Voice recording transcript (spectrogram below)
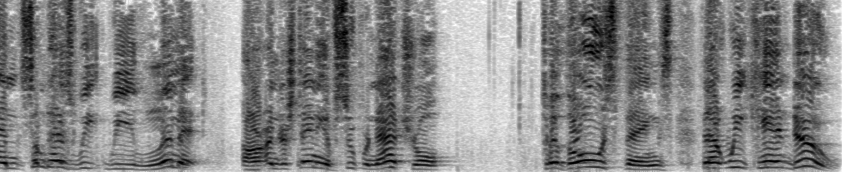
and sometimes we, we limit our understanding of supernatural to those things that we can't do.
